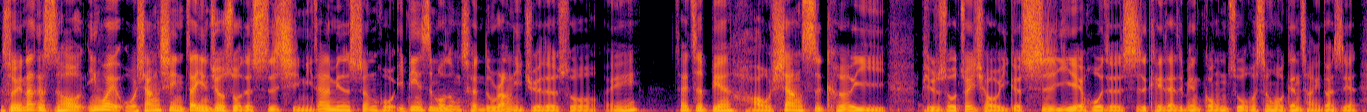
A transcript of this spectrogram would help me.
所以那个时候，因为我相信在研究所的时期，你在那边的生活一定是某种程度让你觉得说，哎，在这边好像是可以，比如说追求一个事业，或者是可以在这边工作或生活更长一段时间。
